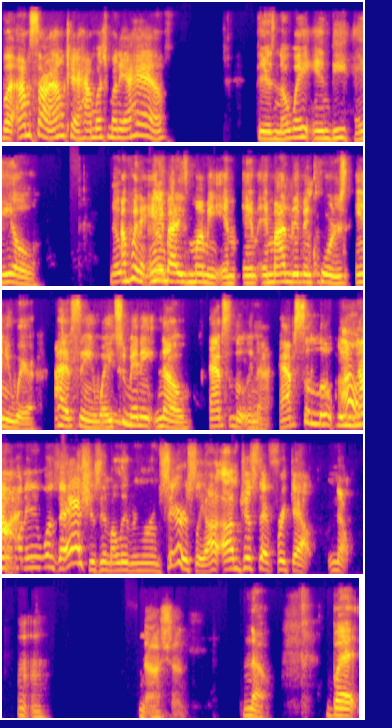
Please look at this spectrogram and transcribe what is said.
But I'm sorry, I don't care how much money I have. There's no way in the hell nope, I'm putting nope. anybody's mummy in, in, in my living quarters anywhere. I have seen way too many. No, absolutely not. Absolutely I don't not. want anyone's ashes in my living room. Seriously, I, am just that freaked out. No. Mm-mm. Nah, Sean. No. But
